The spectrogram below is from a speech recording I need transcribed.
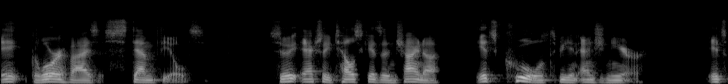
it glorifies STEM fields. So it actually tells kids in China it's cool to be an engineer. It's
